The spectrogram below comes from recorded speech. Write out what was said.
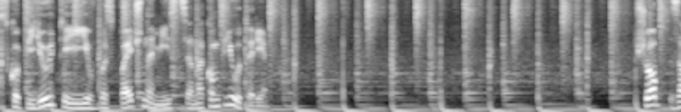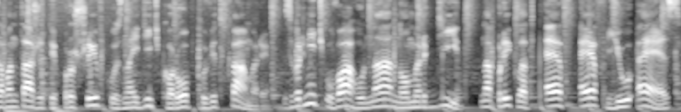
Скопіюйте її в безпечне місце на комп'ютері. Щоб завантажити прошивку, знайдіть коробку від камери. Зверніть увагу на номер DID, наприклад, FFUS,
